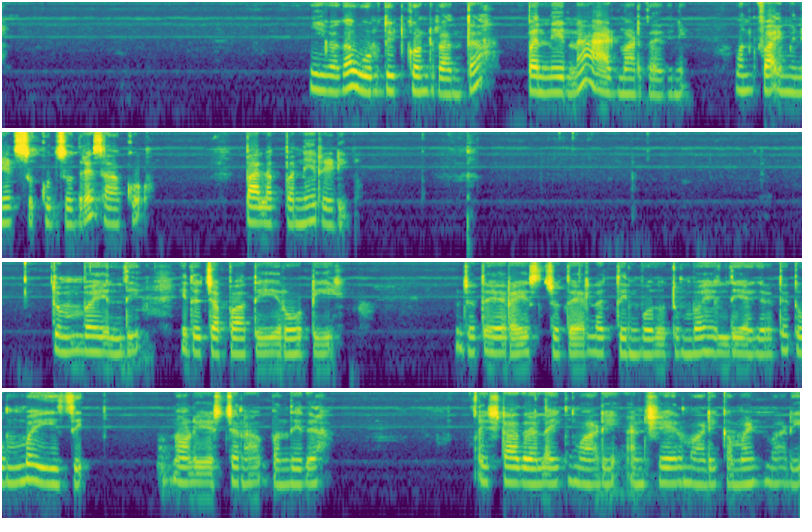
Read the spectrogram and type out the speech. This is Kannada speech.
ಇವಾಗ ಹುರಿದಿಟ್ಕೊಂಡಿರೋಂಥ ಪನ್ನೀರನ್ನ ಆ್ಯಡ್ ಮಾಡ್ತಾಯಿದ್ದೀನಿ ಒಂದು ಫೈವ್ ಮಿನಿಟ್ಸ್ ಕುದಿಸಿದ್ರೆ ಸಾಕು. ಪಾಲಕ್ ಪನ್ನೀರ್ ರೆಡಿ ತುಂಬ ಹೆಲ್ದಿ ಇದು ಚಪಾತಿ, ರೋಟಿ ಜೊತೆ ರೈಸ್ ಜೊತೆ ಎಲ್ಲ ತಿನ್ಬೋದು. ತುಂಬ ಹೆಲ್ದಿಯಾಗಿರುತ್ತೆ ತುಂಬ ಈಸಿ ನೋಡಿ ಎಷ್ಟು ಚೆನ್ನಾಗಿ ಬಂದಿದೆ. ಇಷ್ಟ ಆದರೆ ಲೈಕ್ ಮಾಡಿ ಆ್ಯಂಡ್ ಶೇರ್ ಮಾಡಿ ಕಮೆಂಟ್ ಮಾಡಿ.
